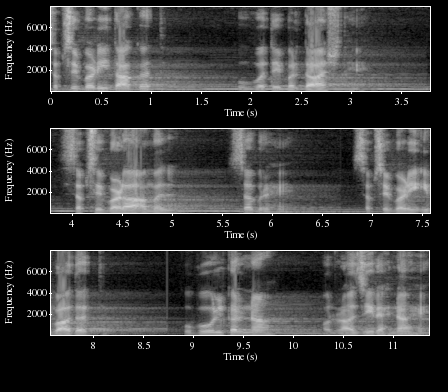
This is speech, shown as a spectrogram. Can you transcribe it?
سب سے بڑی طاقت قوت برداشت ہے۔ سب سے بڑا عمل صبر ہے۔ سب سے بڑی عبادت قبول کرنا اور راضی رہنا ہے۔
